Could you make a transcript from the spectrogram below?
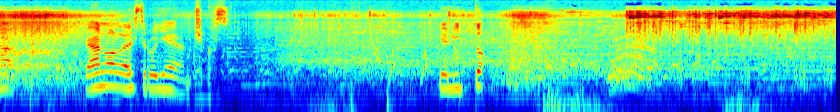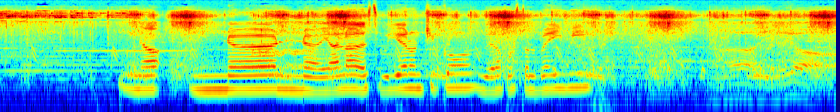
Ah, Ya no la destruyeron, chicos. Hielito. No, no, no, ya la destruyeron, chicos. Hubiera puesto el baby. Ay, Dios.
